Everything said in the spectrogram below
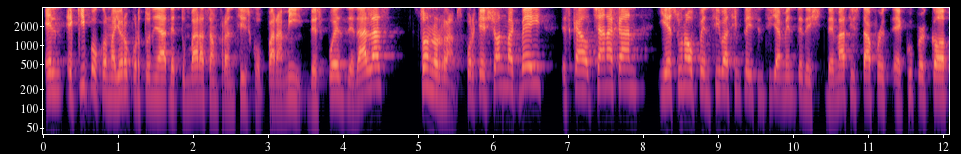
el equipo con mayor oportunidad de tumbar a San Francisco, para mí, después de Dallas, son los Rams, porque Sean McVay, es Kyle Shanahan y es una ofensiva simple y sencillamente de, Matthew Stafford, eh, Cooper Cup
